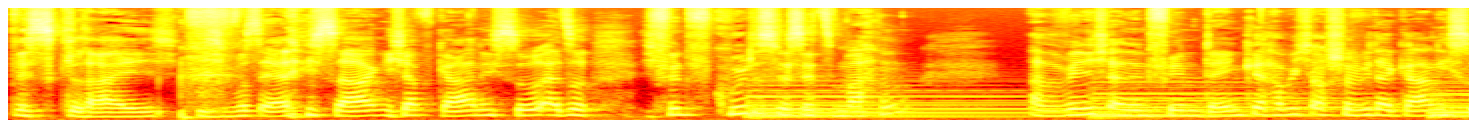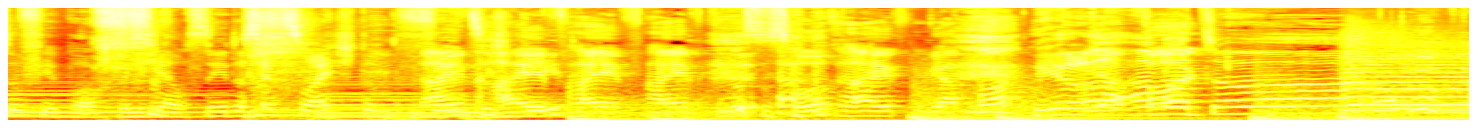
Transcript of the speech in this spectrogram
Bis gleich. Ich muss ehrlich sagen, ich habe gar nicht so, also ich finde cool, dass wir es jetzt machen, aber wenn ich an den Film denke, habe ich auch schon wieder gar nicht so viel Bock, wenn ich auch sehe, dass er zwei Stunden 40 Nein, Hype, geht. Hype, Hype. Du musst es hochhypen. Wir haben Bock. wir Ja, haben Bock. Avatar!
